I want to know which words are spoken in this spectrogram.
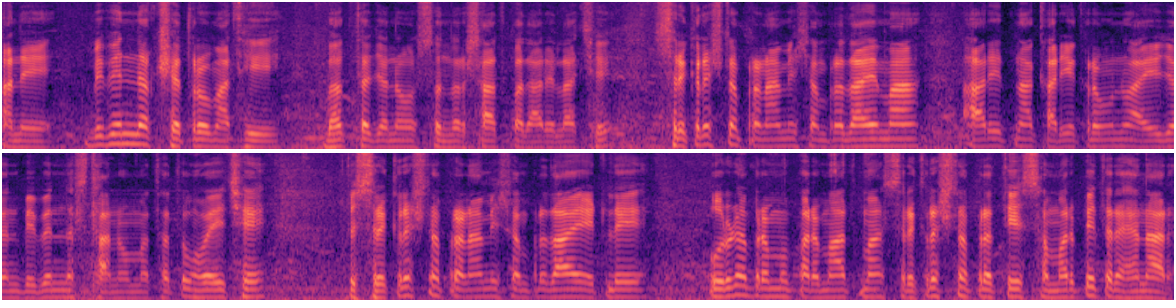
અને વિભિન્ન ક્ષેત્રોમાંથી ભક્તજનો સુંદર સાથ પધારેલા છે. શ્રી કૃષ્ણ પ્રણામી સંપ્રદાયમાં આ રીતના કાર્યક્રમોનું આયોજન વિભિન્ન સ્થાનોમાં થતું હોય છે. તો શ્રી કૃષ્ણ પ્રણામી સંપ્રદાય એટલે પૂર્ણ બ્રહ્મ પરમાત્મા શ્રી કૃષ્ણ પ્રત્યે સમર્પિત રહેનાર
